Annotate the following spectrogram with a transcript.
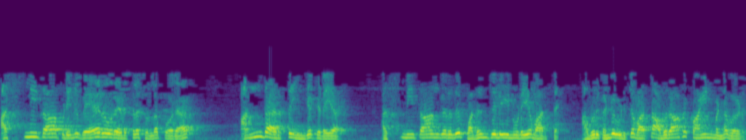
அஸ்மிதா அப்படின்னு வேற ஒரு இடத்துல சொல்ல போறார். அந்த அர்த்தம் இங்க கிடையாது. அஸ்மிதாங்கிறது பதஞ்சலியினுடைய வார்த்தை. அவர் கண்டுபிடிச்ச வார்த்தை அவராக காயின் பண்ண வேர்டு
